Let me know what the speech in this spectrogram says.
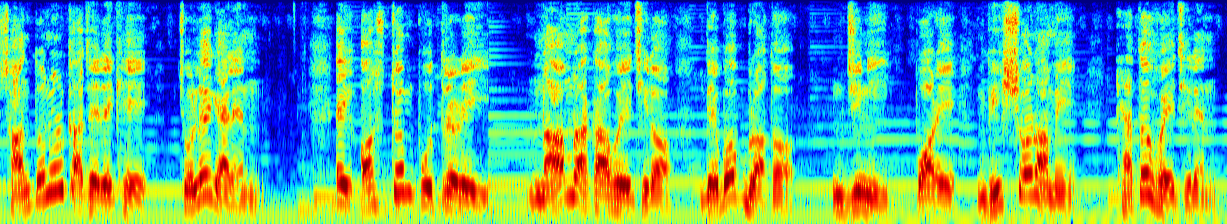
শান্তনুর কাছে রেখে চলে গেলেন। এই অষ্টম পুত্রেরই নাম রাখা হয়েছিল দেবব্রত, যিনি পরে ভীষ্ম নামে খ্যাত হয়েছিলেন।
